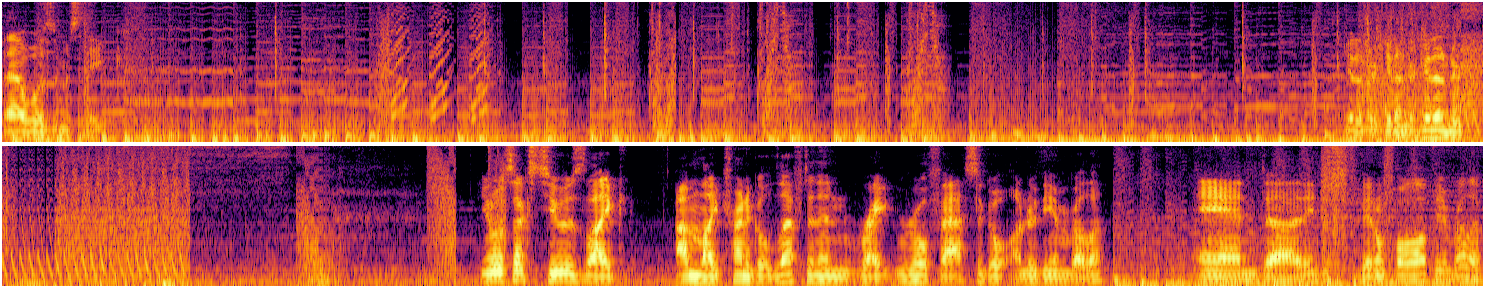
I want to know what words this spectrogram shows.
That was a mistake. Get under, get under, get under. You know what sucks too is like, I'm like trying to go left and then right real fast to go under the umbrella and uh, they just they don't fall off the umbrella.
